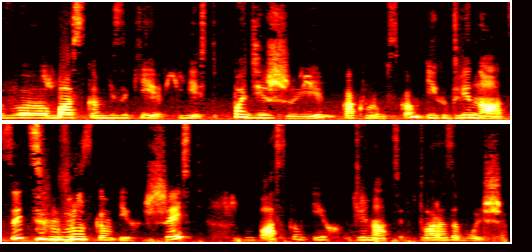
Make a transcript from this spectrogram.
В баском языке есть падежи, как в русском, их 12, в русском их 6, в баском их 12, в два раза больше.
